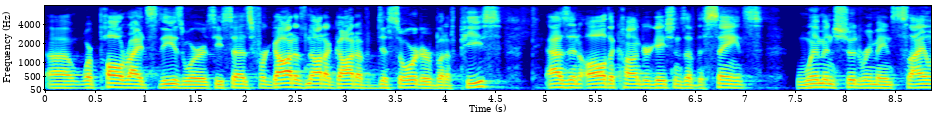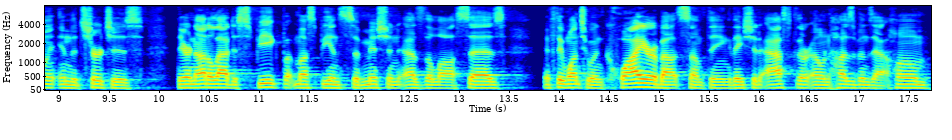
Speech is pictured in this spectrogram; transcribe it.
uh, where Paul writes these words. He says, For God is not a God of disorder, but of peace. As in all the congregations of the saints, women should remain silent in the churches. They are not allowed to speak, but must be in submission, as the law says. If they want to inquire about something, they should ask their own husbands at home,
